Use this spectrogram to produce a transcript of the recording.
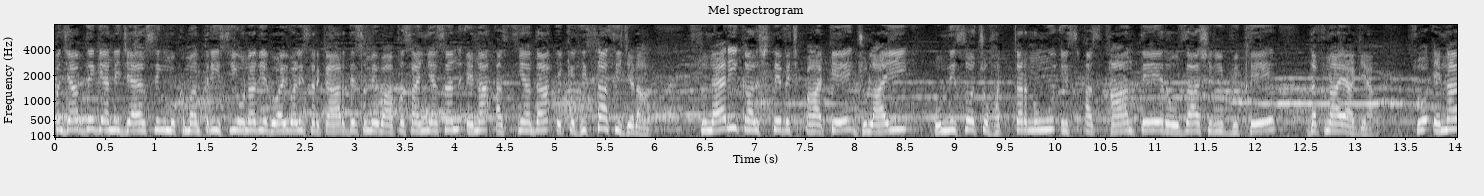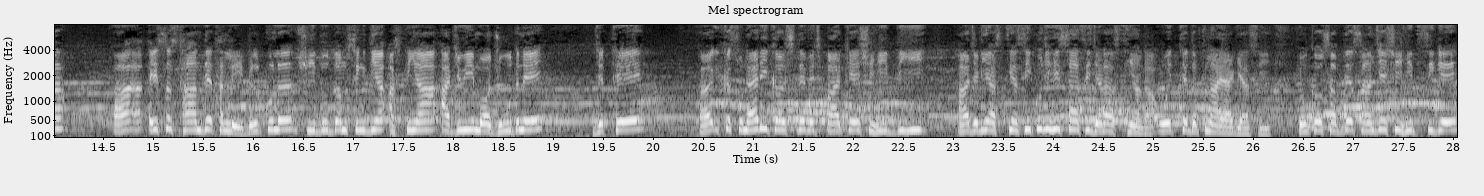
ਪੰਜਾਬ ਦੇ ਗਿਆਨੀ ਜੈਲ ਸਿੰਘ ਮੁੱਖ ਮੰਤਰੀ ਸੀ। ਉਹਨਾਂ ਦੀ ਅਗਵਾਈ ਵਾਲੀ ਸਰਕਾਰ ਦੇ ਸਮੇਂ ਵਾਪਸ ਆਈਆਂ ਸਨ। ਇਹਨਾਂ ਅਸਥੀਆਂ ਦਾ ਇੱਕ ਹਿੱਸਾ ਸੀ ਜਿਹੜਾ ਸੁਨਹਿਰੀ ਕਲਸ਼ ਦੇ ਵਿੱਚ ਪਾ ਕੇ ਜੁਲਾਈ 1974 ਨੂੰ ਇਸ ਅਸਥਾਨ ਤੇ ਰੋਜ਼ਾ ਸ਼ਰੀਫ ਵਿਖੇ ਦਫਨਾਇਆ ਗਿਆ। ਸੋ ਇਹਨਾਂ ਇਸ ਸਥਾਨ ਦੇ ਥੱਲੇ ਬਿਲਕੁਲ ਸ਼ਹੀਦ ਊਧਮ ਸਿੰਘ ਦੀਆਂ ਅਸਥੀਆਂ ਅੱਜ ਵੀ ਮੌਜੂਦ ਨੇ, ਜਿੱਥੇ ਇੱਕ ਸੁਨਹਿਰੀ ਕਲਸ਼ ਦੇ ਵਿੱਚ ਪਾ ਕੇ ਸ਼ਹੀਦੀ ਆ ਜਿਹੜੀਆਂ ਅਸਥੀਆਂ ਸੀ, ਕੁਝ ਹਿੱਸਾ ਸੀ ਜਿਹੜਾ ਅਸਥੀਆਂ ਦਾ, ਉਹ ਇੱਥੇ ਦਫਨਾਇਆ ਗਿਆ ਸੀ। ਕਿਉਂਕਿ ਉਹ ਸਭ ਦੇ ਸਾਂਝੇ ਸ਼ਹੀਦ ਸੀਗੇ।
